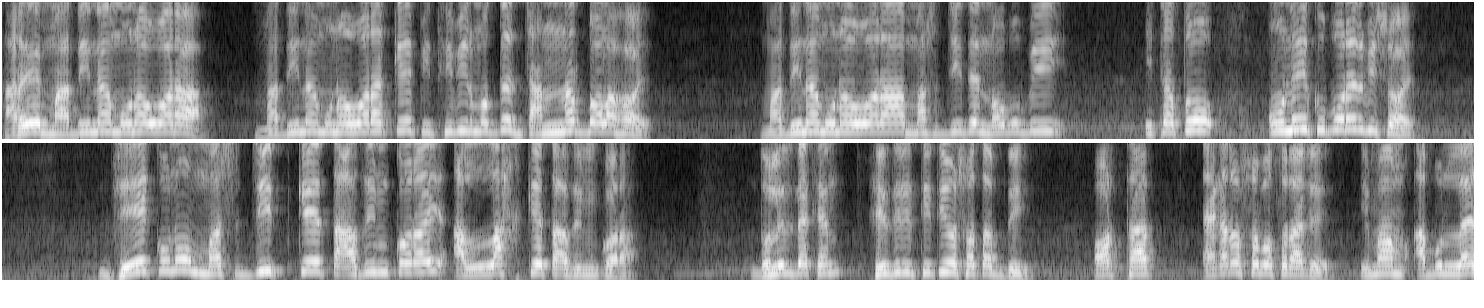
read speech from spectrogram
আরে মাদিনা মুনাওয়ারা, মাদিনা মুনাওয়ারাকে পৃথিবীর মধ্যে জান্নাত বলা হয়। মাদিনা মুনাওয়ারা, মসজিদে নববী, এটা তো অনেক উপরের বিষয়। যে কোনো মসজিদকে তাজিম করাই আল্লাহকে তাজিম করা। দলিল দেখেন, হিজরি তৃতীয় শতাব্দী, অর্থাৎ এগারোশো বছর আগে ইমাম আবুল্লাহ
